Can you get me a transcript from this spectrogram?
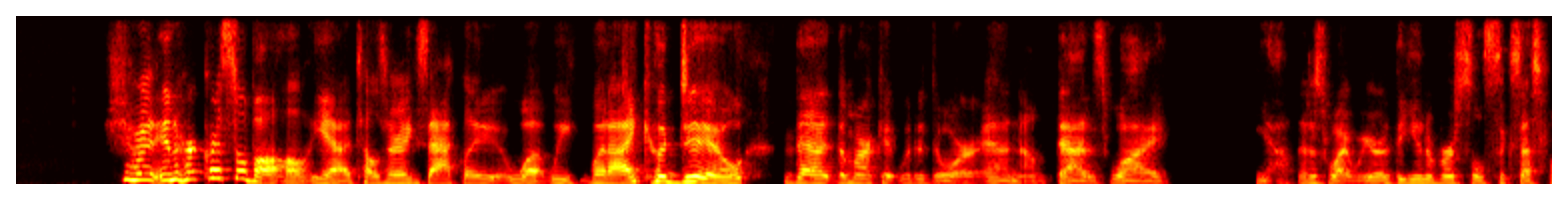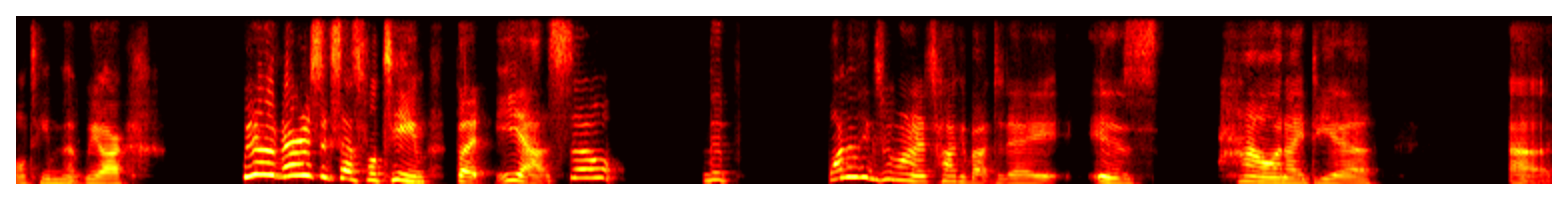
she, in her crystal ball yeah it tells her exactly what we what i could do that the market would adore and um, that is why yeah, that is why we are the universal successful team that we are. We are a very successful team, but yeah, so the one of the things we want to talk about today is how an idea uh,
